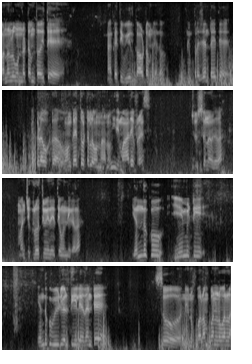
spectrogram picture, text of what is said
పనులు ఉండటంతో అయితే నాకైతే వీలు కావటం లేదు. నేను ప్రజెంట్ అయితే ఇక్కడ ఒక వంకాయ తోటలో ఉన్నాను. ఇది మాదే ఫ్రెండ్స్ చూస్తున్నారు కదా? మంచి గ్రోత్ మీద అయితే ఉంది కదా? ఎందుకు ఏమిటి? ఎందుకు వీడియోలు తీయలేదంటే సో నేను పొలం పనుల వల్ల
